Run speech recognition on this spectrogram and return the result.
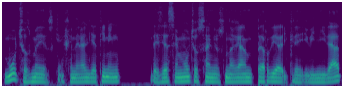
muchos medios que en general ya tienen desde hace muchos años una gran pérdida de credibilidad,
